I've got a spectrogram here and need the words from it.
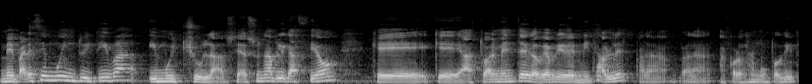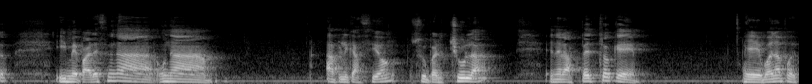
Me parece muy intuitiva y muy chula. O sea, es una aplicación que, actualmente lo voy a abrir en mi tablet para, acordarme un poquito. Y me parece una, una aplicación súper chula en el aspecto que, eh, bueno, pues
